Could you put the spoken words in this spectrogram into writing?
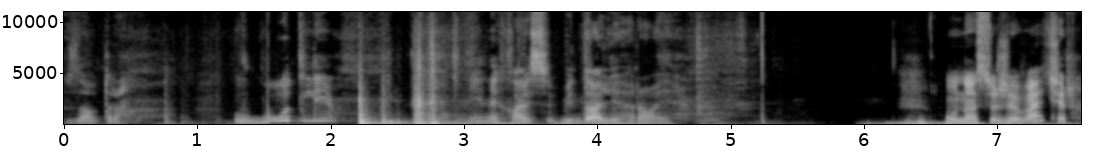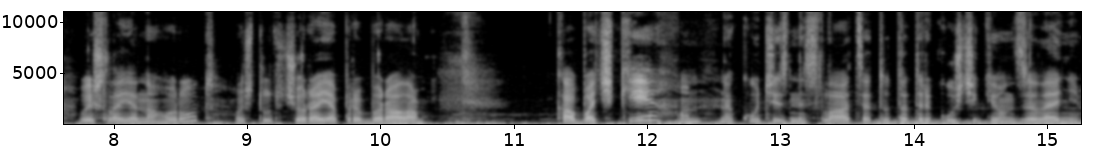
Завтра в бутлі. І нехай собі далі грає. У нас уже вечір, вийшла я на город. Ось тут вчора я прибирала кабачки, он на кучі знесла, а це тут а три кущики он зелені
